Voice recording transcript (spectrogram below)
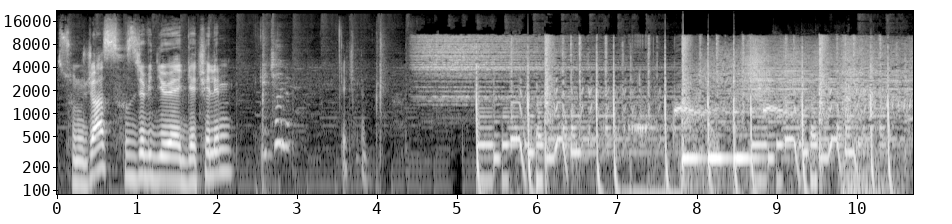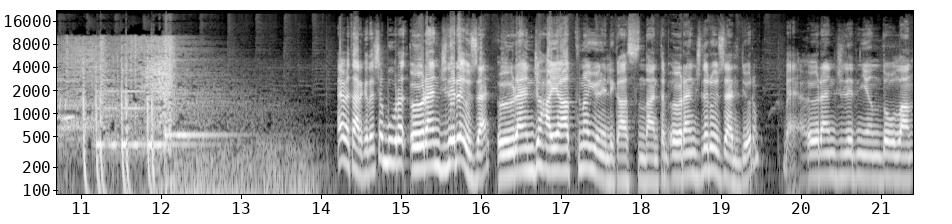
sunacağız. Hızlıca videoya geçelim. Geçelim. Geçelim. Evet arkadaşlar bu biraz öğrencilere özel, öğrenci hayatına yönelik aslında. Hani tabii öğrencilere özel diyorum. Öğrencilerin yanında olan,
